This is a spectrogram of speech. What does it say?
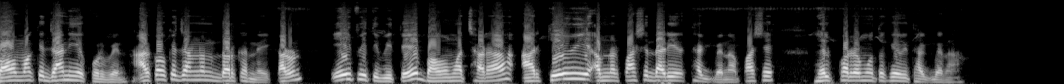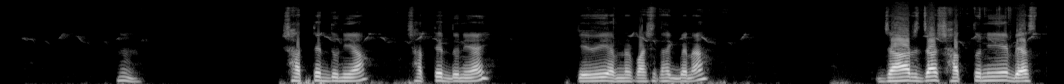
বাবা মাকে জানিয়ে করবেন। আর কাউকে জানানোর দরকার নেই, কারণ এই পৃথিবীতে বাবা মা ছাড়া আর কেউই আপনার পাশে দাঁড়িয়ে থাকবে না। পাশে হেল্প করার মতো কেউই থাকবে না। হুম। স্বার্থের দুনিয়া স্বার্থের দুনিয়ায় কেউই আপনার পাশে থাকবে না। যার যা স্বার্থ নিয়ে ব্যস্ত,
